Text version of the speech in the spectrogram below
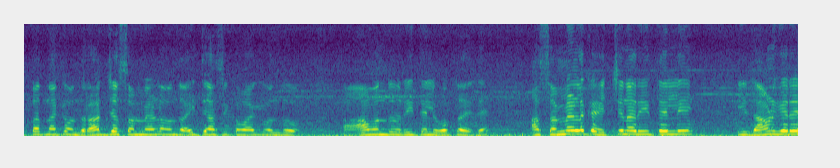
ಇಪ್ಪತ್ನಾಲ್ಕು ಒಂದು ರಾಜ್ಯ ಸಮ್ಮೇಳನ, ಒಂದು ಐತಿಹಾಸಿಕವಾಗಿ ಒಂದು, ಆ ಒಂದು ರೀತಿಯಲ್ಲಿ ಹೋಗ್ತಾ ಇದೆ. ಆ ಸಮ್ಮೇಳನಕ್ಕೆ ಹೆಚ್ಚಿನ ರೀತಿಯಲ್ಲಿ ಈ ದಾವಣಗೆರೆ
